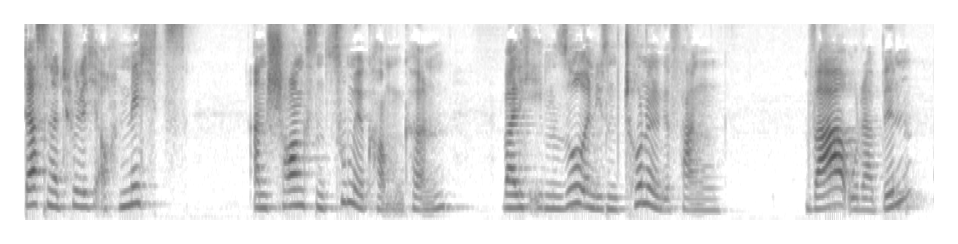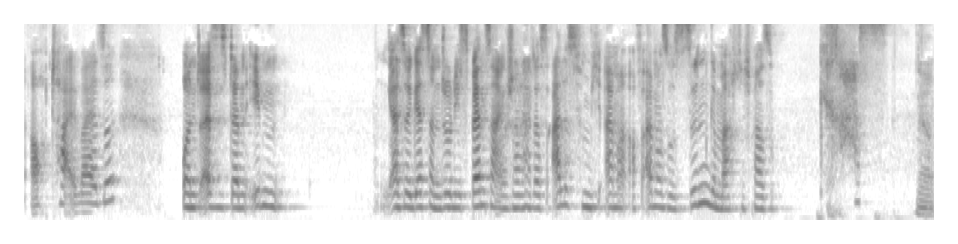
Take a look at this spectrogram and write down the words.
dass natürlich auch nichts an Chancen zu mir kommen können, weil ich eben so in diesem Tunnel gefangen war oder bin, auch teilweise. Und als ich dann eben, als wir gestern Jodie Spencer angeschaut hat das alles für mich einmal auf einmal so Sinn gemacht und ich war so krass. Ja.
